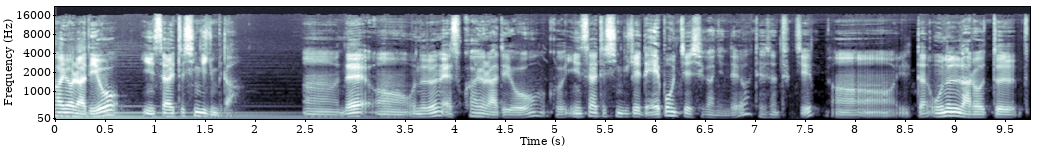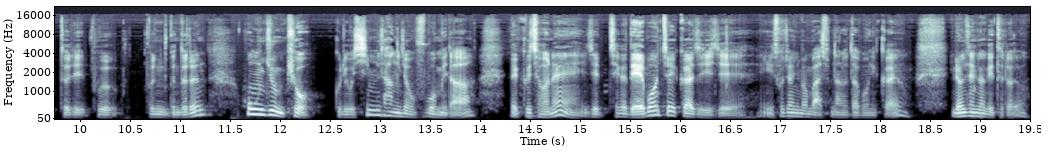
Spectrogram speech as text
에스콰이어 라디오 인사이트 신기주입니다. 어, 네, 어, 오늘은 에스콰이어 라디오 그 인사이트 신기주의 네 번째 시간인데요. 대선 특집. 어, 일단 오늘 다룰 분들은 홍준표 그리고 심상정 후보입니다. 네, 그 전에 이제 제가 네 번째까지 이제 이 소장님하고 말씀 나누다 보니까요. 이런 생각이 들어요.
